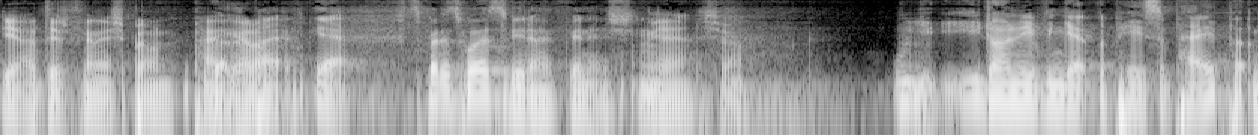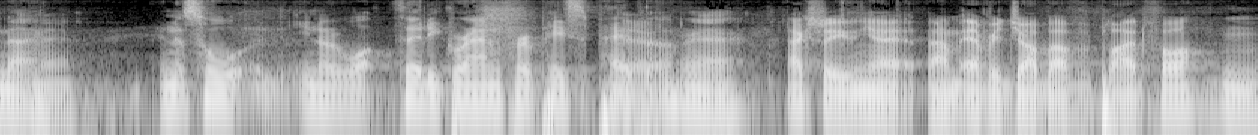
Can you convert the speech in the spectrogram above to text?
yeah, I did finish, but I'm paying it the off. pain. Yeah. But it's worse if you don't finish. Yeah, sure. you, you don't even get the piece of paper, No. Yeah. and it's all you know what thirty grand for a piece of paper. Yeah. Actually, you know, um, every job I've applied for, Hmm.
